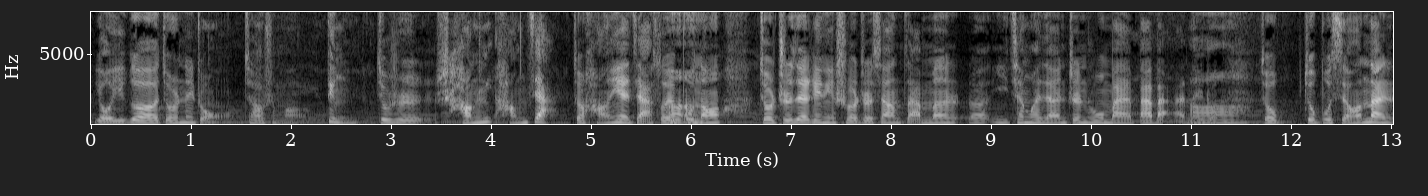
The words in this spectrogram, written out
有一个就是那种叫什么定，就是行行价，就是行业价，所以不能就直接给你设置像咱们呃一千块钱珍珠卖八百那种，哦就就不行。那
